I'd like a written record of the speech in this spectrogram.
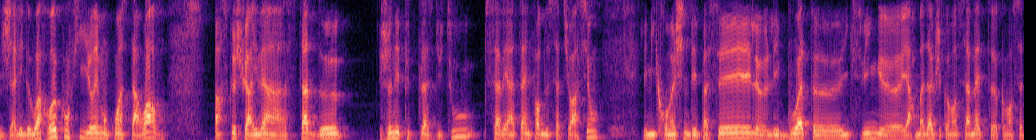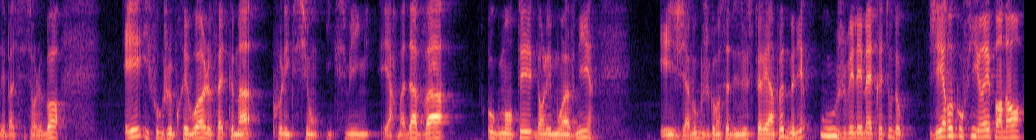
j'allais devoir reconfigurer mon coin Star Wars parce que je suis arrivé à un stade de je n'ai plus de place du tout, ça avait atteint une forme de saturation les micro-machines dépassées, le- les boîtes euh, X-Wing euh, et Armada que j'ai commencé à mettre euh, commencent à dépasser sur le bord. Et il faut que je prévoie le fait que ma collection X-Wing et Armada va augmenter dans les mois à venir. Et j'avoue que je commence à désespérer un peu de me dire où je vais les mettre et tout. Donc j'ai reconfiguré pendant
